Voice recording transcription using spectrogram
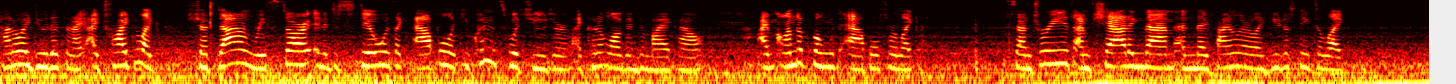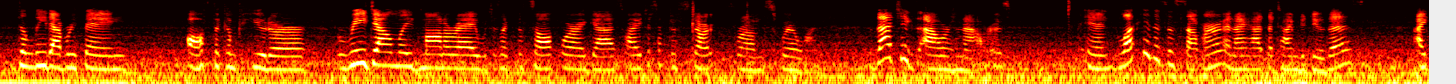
how do I do this? And I, I tried to like shut down, restart, and it just still was like Apple. Like you couldn't switch user. I couldn't log into my account. I'm on the phone with Apple for like centuries. I'm chatting them, and they finally are like, you just need to like delete everything off the computer, re-download Monterey, which is like the software, I guess. So I just have to start from square one. That takes hours and hours. And lucky this is summer and I had the time to do this. I,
